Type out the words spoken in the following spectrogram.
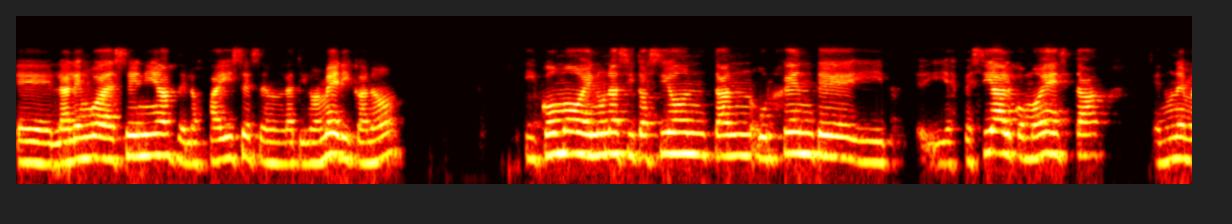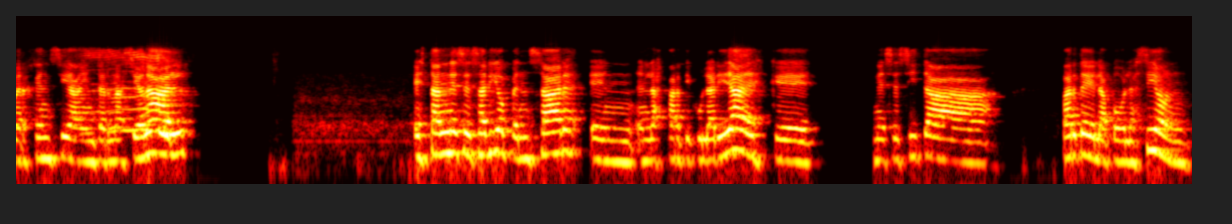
eh, la lengua de señas de los países en Latinoamérica, ¿no? Y cómo en una situación tan urgente y especial como esta, en una emergencia internacional, es tan necesario pensar en, las particularidades que necesita parte de la población.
